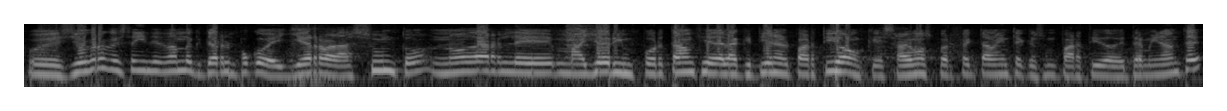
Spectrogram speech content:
Pues yo creo que está intentando quitarle un poco de hierro al asunto, no darle mayor importancia de la que tiene el partido, aunque sabemos perfectamente que es un partido determinante,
